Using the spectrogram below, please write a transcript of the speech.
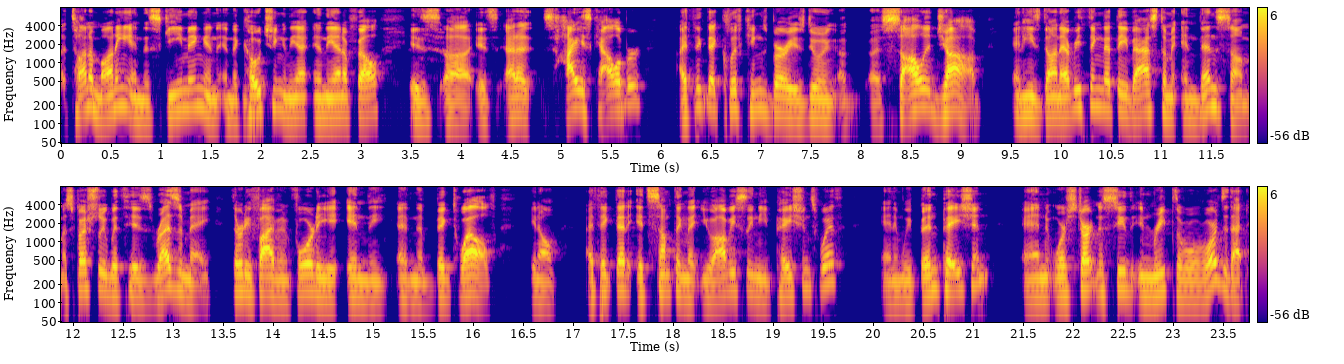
a ton of money, and the scheming and, and the mm-hmm. coaching in the in the NFL is uh, is at its highest caliber. I think that Kliff Kingsbury is doing a, a solid job and he's done everything that they've asked him and then some, especially with his resume, 35 and 40 in the in the Big 12. You know, I think that it's something that you obviously need patience with, and we've been patient, and we're starting to see and reap the rewards of that.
